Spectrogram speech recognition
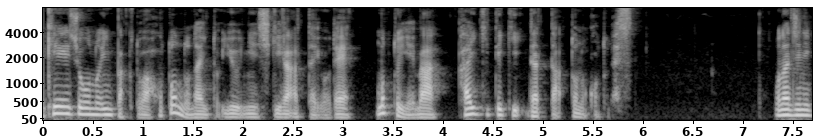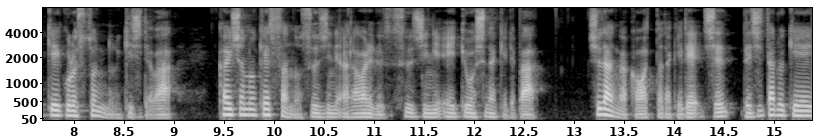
経営上のインパクトはほとんどないという認識があったようで、もっと言えば懐疑的だったとのことです。同じ日経クロストレンドの記事では、会社の決算の数字に現れる数字に影響しなければ、手段が変わっただけでデジタル経営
